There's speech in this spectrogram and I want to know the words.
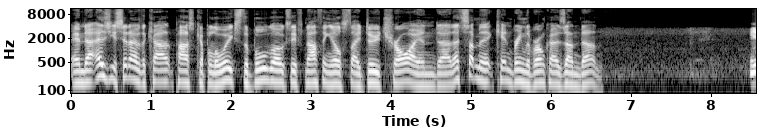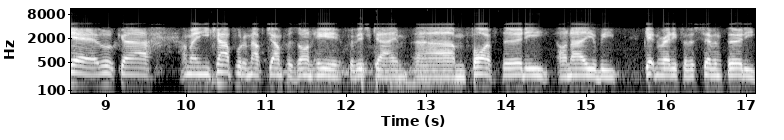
And uh, as you said over the past couple of weeks, the Bulldogs, if nothing else, they do try, and uh, that's something that can bring the Broncos undone. Yeah, look, uh, I mean, you can't put enough jumpers on here for this game. Um, 5:30. I know you'll be getting ready for the 7:30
